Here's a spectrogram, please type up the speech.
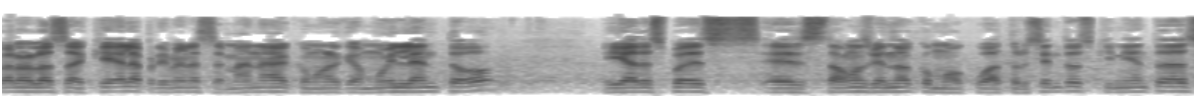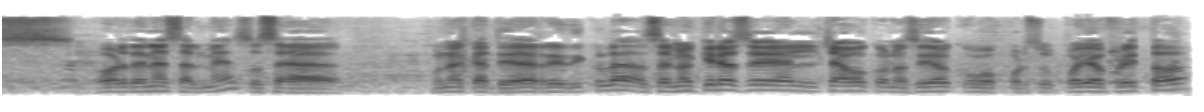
cuando lo saqué la primera semana, como algo muy lento. Y ya después eh, estamos viendo como 400, 500 órdenes al mes. O sea, una cantidad ridícula. O sea, no quiero ser el chavo conocido como por su pollo frito.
